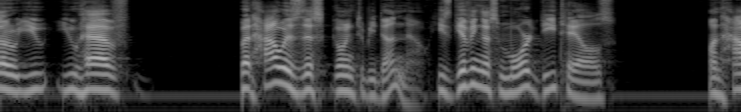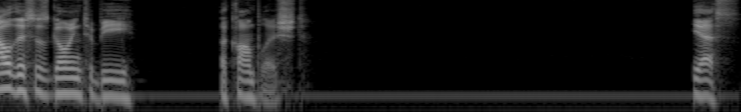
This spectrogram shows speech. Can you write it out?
So you, you have but how is this going to be done now? He's giving us more details on how this is going to be accomplished. Yes.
